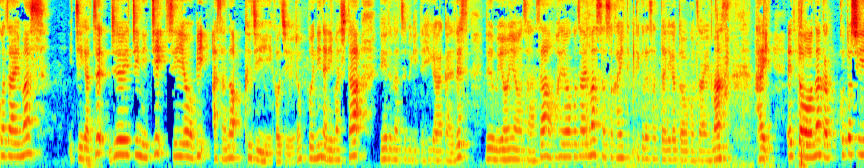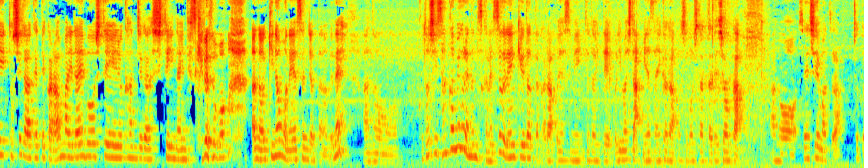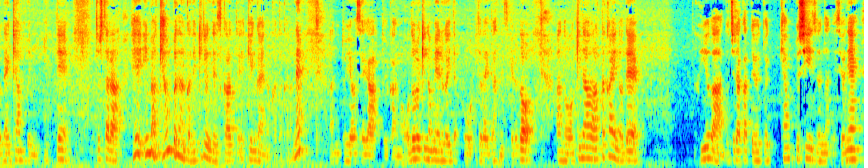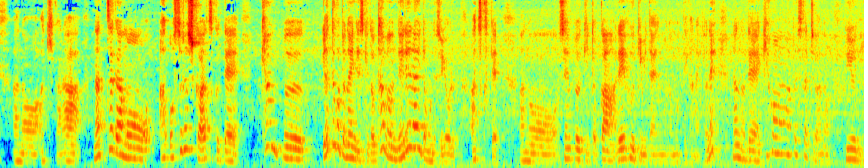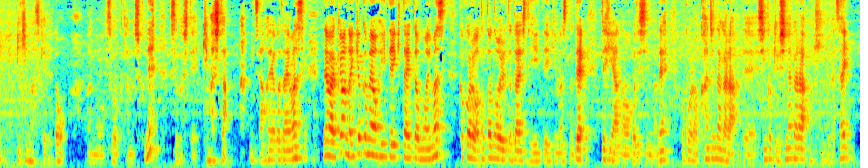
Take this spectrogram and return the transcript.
ございます。1月11日水曜日朝の9時56分になりました。メイドのつぶぎ手日川茜です。ルーム4433おはようございます。早速入ってきてくださってありがとうございます。はい。えっと、なんか今年年が明けてからあんまりライブをしている感じがしていないんですけれども、あの、昨日もね、休んじゃったのでね、あの、今年3回目ぐらいなんですかね、すぐ連休だったからお休みいただいておりました。皆さんいかがお過ごしだったでしょうか。あの、先週末はちょっとね、キャンプに行って、そしたら、え、今キャンプなんかできるんですか？って県外の方からね、あの問い合わせが、というかあの、驚きのメールがいたをいただいたんですけれど、あの、沖縄は暖かいので、冬はどちらかというとキャンプシーズンなんですよね。あの、秋から。夏がもうあ恐ろしく暑くて、キャンプやったことないんですけど、多分寝れないと思うんですよ、夜。暑くて。あの、扇風機とか冷風機みたいなものを持っていかないとね。なので、基本私たちはあの、冬に行きますけれど、あの、すごく楽しくね、過ごしてきました。みつさんおはようございます。では今日の1曲目を弾いていきたいと思います。心を整えると題して弾いていきますので、ぜひあの、ご自身のね、心を感じながら、で深呼吸しながらお聴きください。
